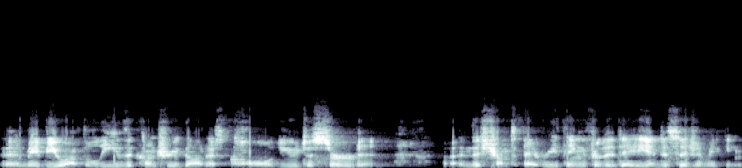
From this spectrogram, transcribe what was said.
And maybe you have to leave the country God has called you to serve in. Uh, and this trumps everything for the day in decision making.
